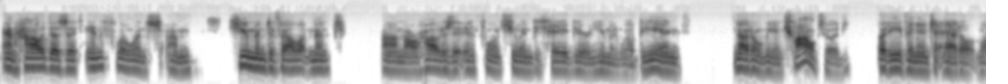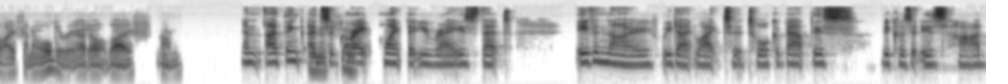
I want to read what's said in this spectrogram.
and how does it influence um, human development, um, or how does it influence human behavior and human well-being, not only in childhood but even into adult life and older adult life. Um, and I think it's, it's a great uh, point that you raised that even though we don't like to talk about this because it is hard.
